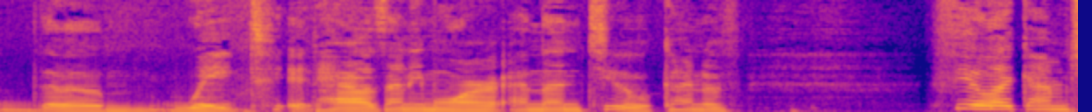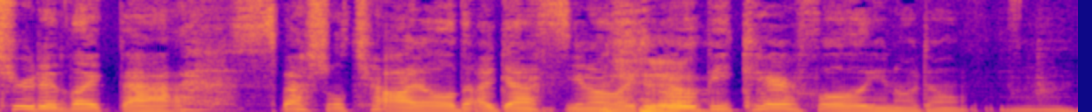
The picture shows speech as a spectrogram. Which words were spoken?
the weight it has anymore and then too kind of feel like I'm treated like that special child I guess you know like Yeah. oh be careful you know don't mm,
